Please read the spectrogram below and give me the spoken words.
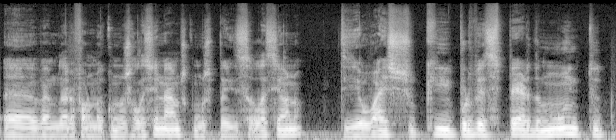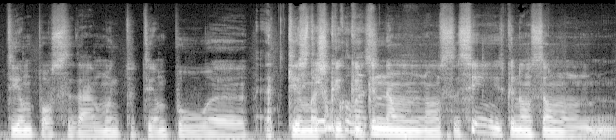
uh, vai mudar a forma como nos relacionamos, como os países se relacionam. E eu acho que por vezes perde muito tempo ou se dá muito tempo uh, a temas que, que, que, não, não, sim, que não são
